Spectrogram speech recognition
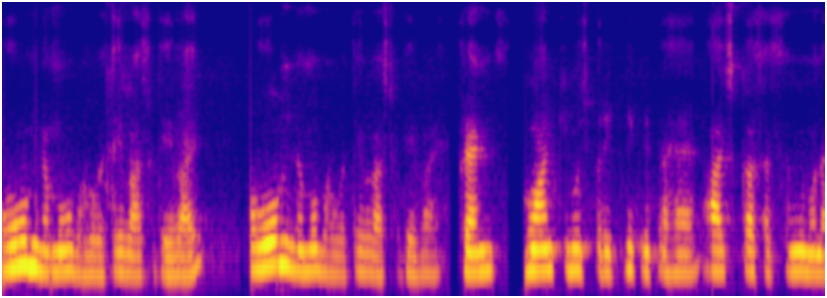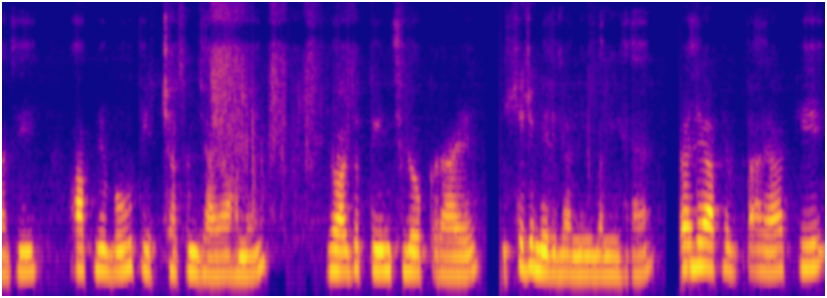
ओम नमो भगवते वासुदेवाय। ओम नमो भगवते वासुदेवाय। फ्रेंड्स भगवान की मुझ पर इतनी कृपा है। आज का सत्संग मोना जी, आपने बहुत ही अच्छा समझाया हमें। जो आज जो तीन श्लोक कराए, उससे जो मेरी लर्निंग बनी है। पहले आपने बताया कि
